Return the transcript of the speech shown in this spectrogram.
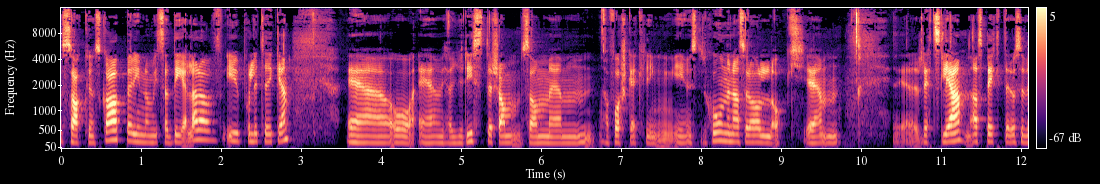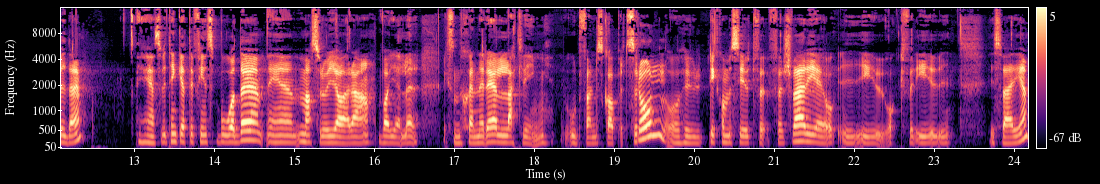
sakkunskaper inom vissa delar av EU-politiken. Eh, och eh, vi har jurister som, som ehm, har forskat kring EU-institutionernas roll och ehm, eh, rättsliga aspekter och så vidare. Så vi tänker att det finns både massor att göra vad gäller liksom det generella kring ordförandeskapets roll och hur det kommer se ut för, för Sverige och i EU och för EU i, i Sverige.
